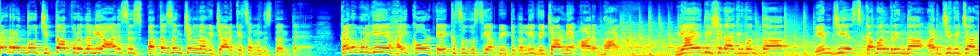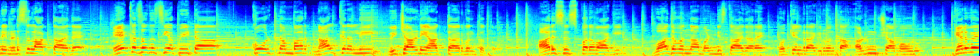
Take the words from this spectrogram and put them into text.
ಎರಡರಂದು ಚಿತ್ತಾಪುರದಲ್ಲಿ ಆರ್ಎಸ್ಎಸ್ ಪಥಸಂಚಲನ ವಿಚಾರಕ್ಕೆ ಸಂಬಂಧಿಸಿದಂತೆ ಕಲಬುರಗಿ ಹೈಕೋರ್ಟ್ ಏಕಸದಸ್ಯ ಪೀಠದಲ್ಲಿ ವಿಚಾರಣೆ ಆರಂಭ ಆಗಿದೆ. ನ್ಯಾಯಾಧೀಶರಾಗಿರುವಂಥ ಎಂಜಿಎಸ್ ಕಮಲ್ರಿಂದ ಅರ್ಜಿ ವಿಚಾರಣೆ ನಡೆಸಲಾಗ್ತಾ ಇದೆ. ಏಕಸದಸ್ಯ ಪೀಠ ಕೋರ್ಟ್ ನಂಬರ್ ನಾಲ್ಕರಲ್ಲಿ ವಿಚಾರಣೆ ಆಗ್ತಾ ಇರುವಂಥದ್ದು. ಆರ್ ಎಸ್ ಎಸ್ ಪರವಾಗಿ ವಾದವನ್ನ ಮಂಡಿಸ್ತಾ ಇದ್ದಾರೆ. ವಕೀಲರಾಗಿರುವಂಥ ಅರುಣ್ ಶ್ಯಾಮ್ ಅವರು. ಕೆಲವೇ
